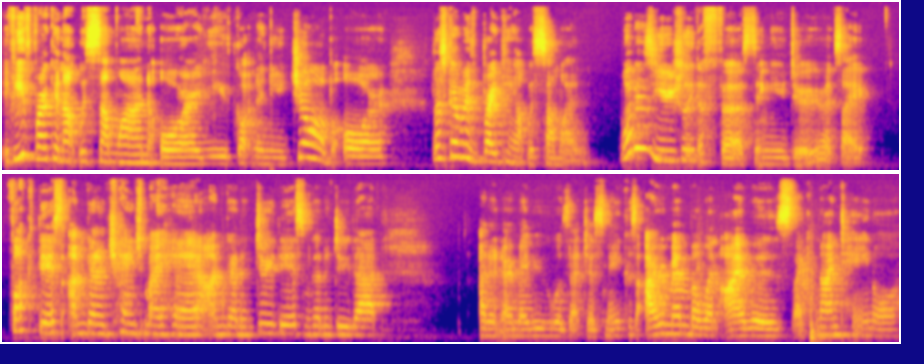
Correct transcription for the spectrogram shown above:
if you've broken up with someone or you've gotten a new job, or let's go with breaking up with someone, what is usually the first thing you do? It's like, fuck this, I'm to change my hair, I'm to do this, I'm to do that. I don't know, maybe was that just me? Because I remember when I was like 19 or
